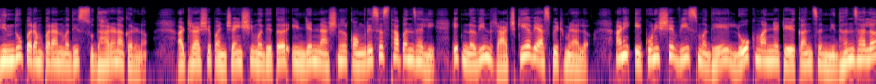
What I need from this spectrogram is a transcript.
हिंदू परंपरांमध्ये सुधारणा करणं. अठराशे पंच्याऐंशीमध्ये तर इंडियन नॅशनल काँग्रेसच स्थापन झाली एक नवीन राजकीय व्यासपीठ मिळालं आणि एकोणीसशे वीसमध्ये लोकमान्य टिळकांचं निधन झालं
